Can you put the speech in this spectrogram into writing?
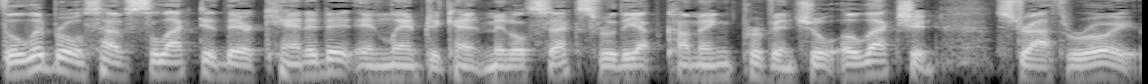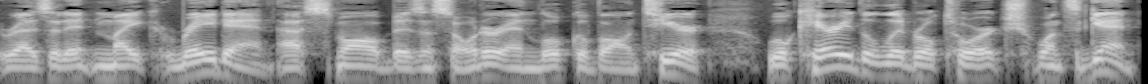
The Liberals have selected their candidate in Lambton Kent Middlesex for the upcoming provincial election. Strathroy resident Mike Radan, a small business owner and local volunteer, will carry the Liberal torch once again.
